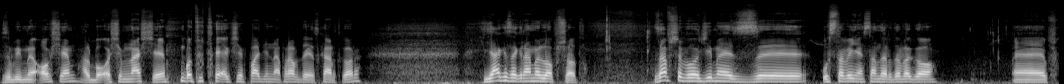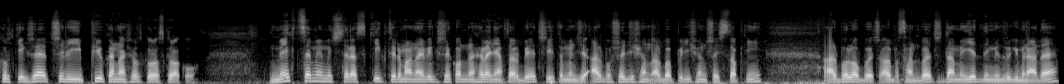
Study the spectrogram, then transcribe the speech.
zrobimy 8 albo 18, bo tutaj jak się wpadnie naprawdę jest hardcore. Jak zagramy lopshot? Zawsze wychodzimy z ustawienia standardowego e, w krótkiej grze, czyli piłka na środku rozkroku. My chcemy mieć teraz kij, który ma największy kąt nachylenia w torbie, czyli to będzie albo 60, albo 56 stopni, albo low wedge, albo sandwich. Damy jednym i drugim radę.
